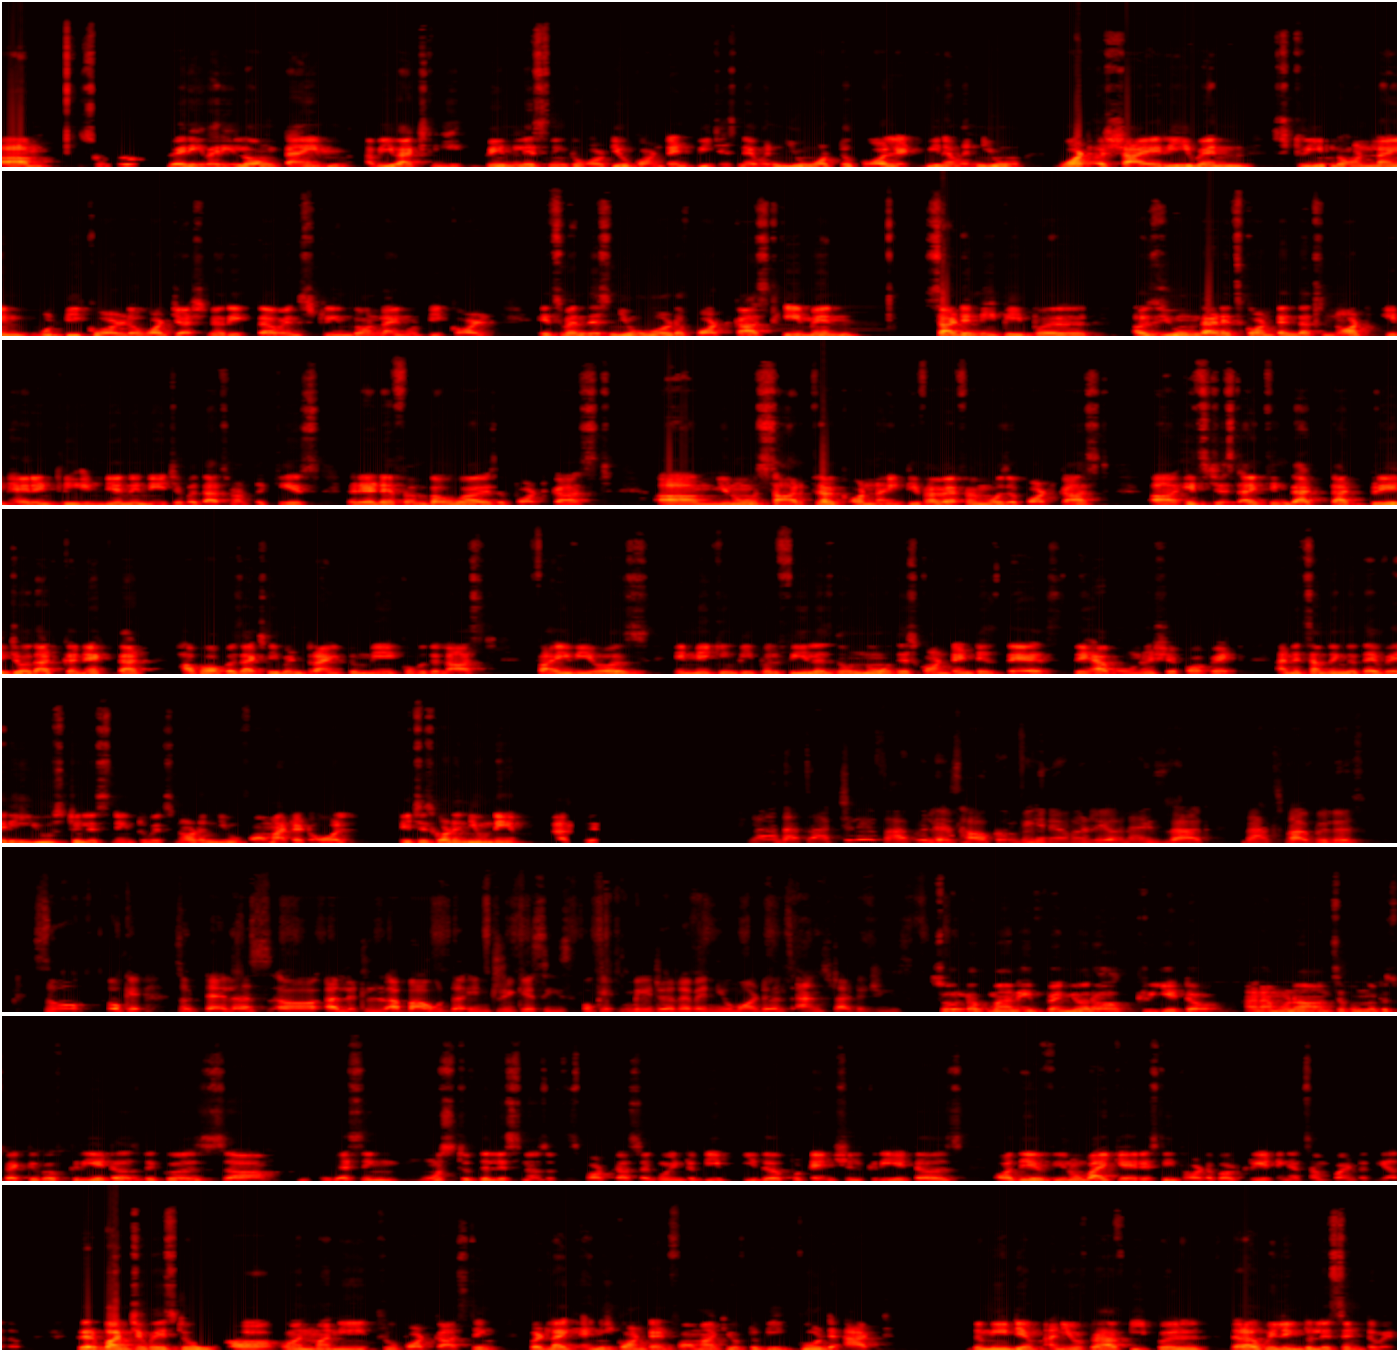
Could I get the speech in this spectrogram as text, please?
Um, so, very, very long time, we've actually been listening to audio content. We just never knew what to call it. We never knew what a Shairi when streamed online would be called or what Jashna Ekta when streamed online would be called. It's when this new word of podcast came in, suddenly people assume that it's content that's not inherently Indian in nature, but that's not the case. Red FM Baua is a podcast. Um, you know, Sarthak on 95 FM was a podcast. Uh, it's just, I think that that bridge or that connect that Hubhop has actually been trying to make over the last five years in making people feel as though no, this content is theirs, they have ownership of it, and it's something that they're very used to listening to. It's not a new format at all. It just got a new name. That's it. Yeah, that's actually fabulous. How come we never realized that? That's fabulous. So, okay, so tell us uh, a little about the intricacies. Okay, major revenue models and strategies. So, look, man, if when you're a creator, and I'm going to answer from the perspective of creators because uh, I'm guessing most of the listeners of this podcast are going to be either potential creators or they've, you know, vicariously thought about creating at some point or the other. There are a bunch of ways to uh, earn money through podcasting, but like any content format, you have to be good at the medium and you have to have people that are willing to listen to it.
